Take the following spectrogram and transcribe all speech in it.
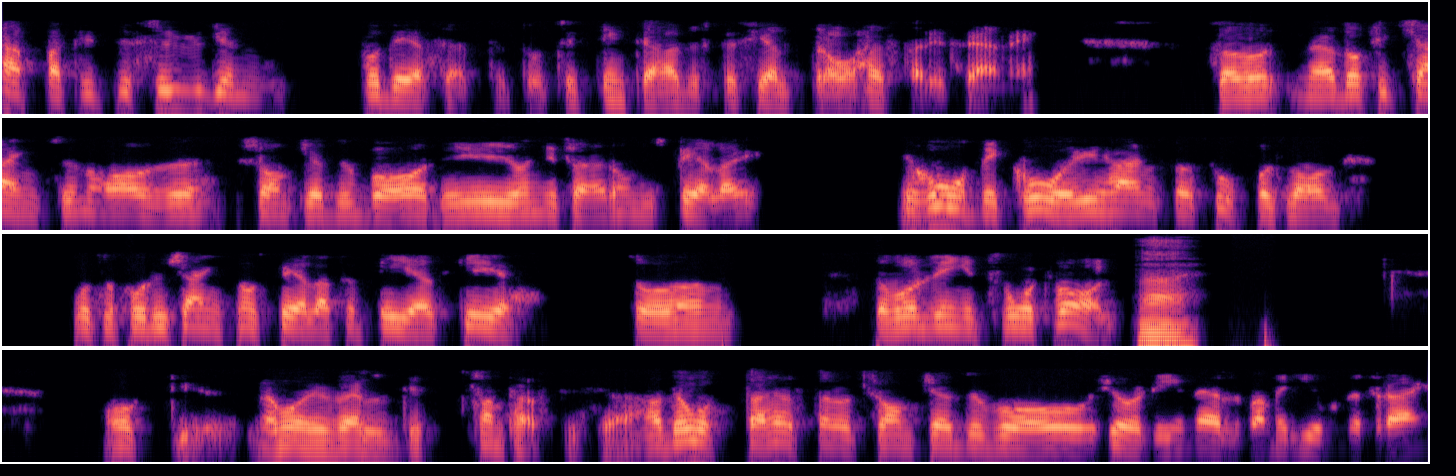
tappat lite sugen på det sättet och tyckte inte jag hade speciellt bra hästar i träning. Så när jag då fick chansen av eh, Jean-Pierre Dubois, det är ju ungefär om du spelar i i HBK, i Halmstads fotbollslag. Och så får du chansen att spela för PSG. Så eh, då var det inget svårt val. Nej. Och eh, det var ju väldigt fantastiskt. Jag hade åtta hästar åt Jean-Pierre Dubois och körde in 11 miljoner franc.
